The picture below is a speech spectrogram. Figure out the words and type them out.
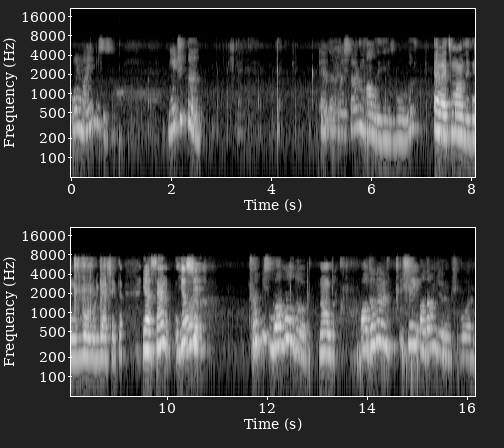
Oğlum manyak mısın sen? Niye çıktın? Evet arkadaşlar mal dediğiniz bu olur. Evet mal dediğiniz bu olur gerçekten. Ya sen ya Abi çok pis bug oldu. Ne oldu? Adamı şey adam diyorum bu arada.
